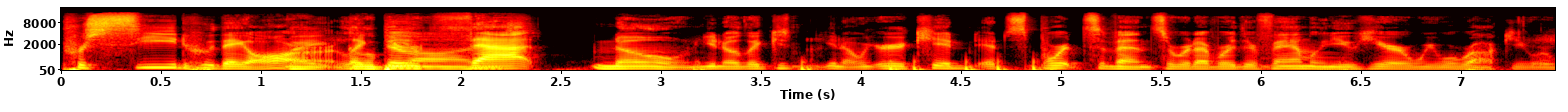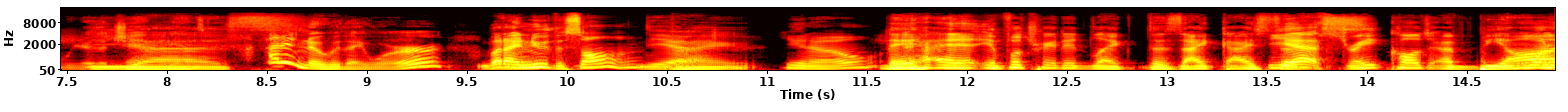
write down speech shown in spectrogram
precede who they are. Right, like go they're beyond. that known. You know, like you know, you're a kid at sports events or whatever with your family, and you hear "We Will Rock You" or "We Are the Champions." Yes. I didn't know who they were, but I knew the song. Yeah. Right. You know. They had infiltrated like the zeitgeist of Yes. straight culture of beyond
